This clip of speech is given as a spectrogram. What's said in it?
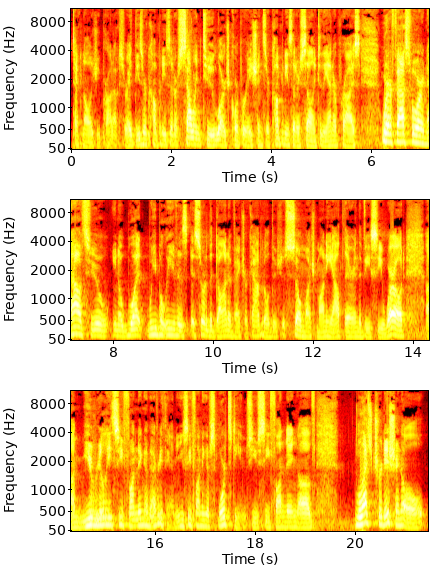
technology products, right? These are companies that are selling to large corporations or companies that are selling to the enterprise. Where fast forward now to, you know, what we believe is, is sort of the dawn of venture capital. There's just so much money out there in the VC world. Um, you really see funding of everything. I mean, you see funding of sports teams, you see funding of less traditional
